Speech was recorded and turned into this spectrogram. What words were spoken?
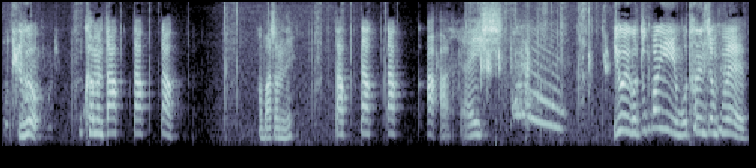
어떻게 이거- 하는 거지? 훅 하면 딱, 딱, 딱. 아, 맞았네. 딱, 딱, 딱. 아, 아, 아이씨. 이거, 이거 뚱빵이 못하는 점프맵.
